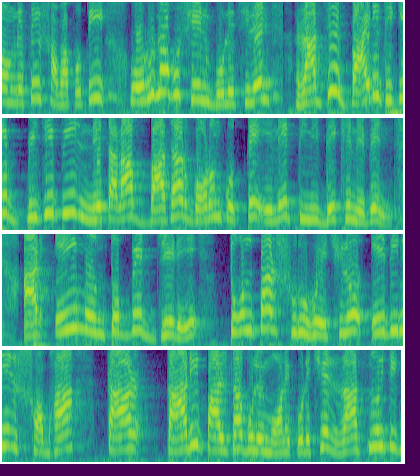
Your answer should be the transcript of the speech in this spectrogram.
কংগ্রেসের সভাপতি অরুণাভ সেন বলেছিলেন, রাজ্যের বাইরে থেকে বিজেপির নেতারা বাজার গরম করতে এলে তিনি দেখে নেবেন। আর এই মন্তব্যের জেরে তোলপাড় শুরু হয়েছিল এদিনের সভা, তার, তারই পাল্টা বলে মনে করেছে রাজনৈতিক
